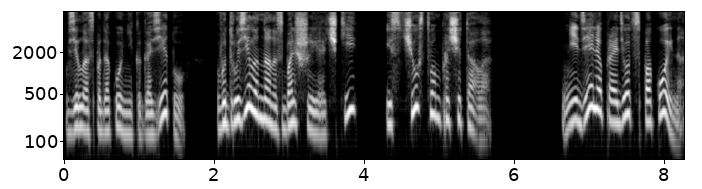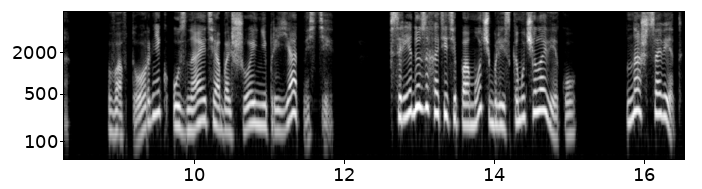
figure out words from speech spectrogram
взяла с подоконника газету, выдрузила на нос большие очки и с чувством прочитала. Неделя пройдет спокойно. Во вторник узнаете о большой неприятности. В среду захотите помочь близкому человеку. Наш совет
